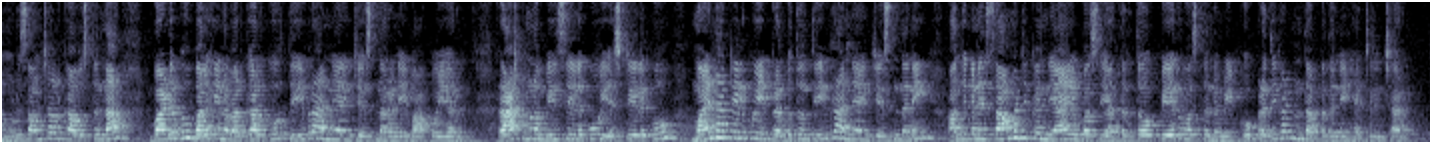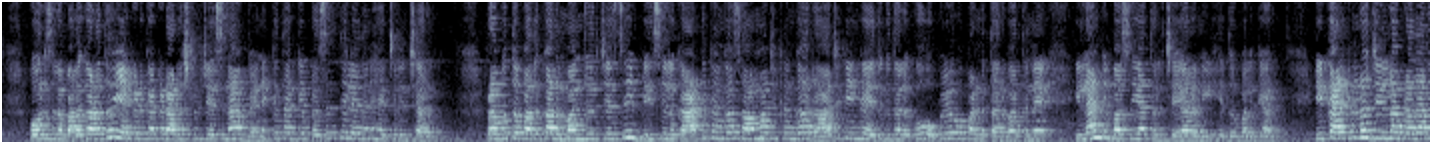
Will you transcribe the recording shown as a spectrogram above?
మూడు సంవత్సరాలు కావస్తున్న బడుగు బలహీన వర్గాలకు తీవ్ర అన్యాయం చేస్తున్నారని వాపోయారు. రాష్ట్రంలో బీసీలకు ఎస్టీలకు మైనార్టీలకు ఈ ప్రభుత్వం తీవ్ర అన్యాయం చేసిందని అందుకనే సామాజిక న్యాయ బస్సు యాత్రతో పేరు వస్తున్న మీకు ప్రతిఘటన తప్పదని హెచ్చరించారు. పోలీసుల బలగాలతో ఎక్కడికక్కడ అరెస్టులు చేసినా వెనక్కి తగ్గే ప్రసక్తి లేదని హెచ్చరించారు. ప్రభుత్వ పథకాలు మంజూరు చేసి బీసీలకు ఆర్థికంగా సామాజికంగా రాజకీయంగా ఎదుగుదలకు ఉపయోగపడిన తర్వాతనే ఇలాంటి బస్సు యాత్రలు చేయాలని హితవు పలికారు. ఈ కార్యక్రమంలో జిల్లా ప్రధాన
